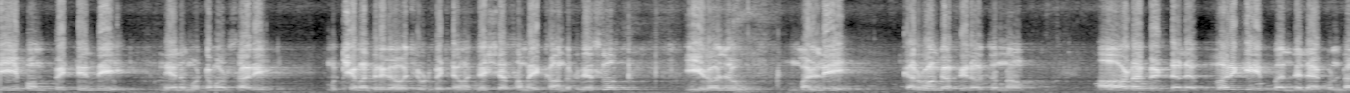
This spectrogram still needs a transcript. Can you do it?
దీపం పెట్టింది నేను మొట్టమొదటిసారి ముఖ్యమంత్రిగా వచ్చినప్పుడు పెట్టాం అధ్యక్ష సమైక్య ఆంధ్రప్రదేశ్లో. ఈరోజు మళ్ళీ గర్వంగా ఫీల్ అవుతున్నాం. ఆడబిడ్డలు ఎవ్వరికీ ఇబ్బంది లేకుండా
